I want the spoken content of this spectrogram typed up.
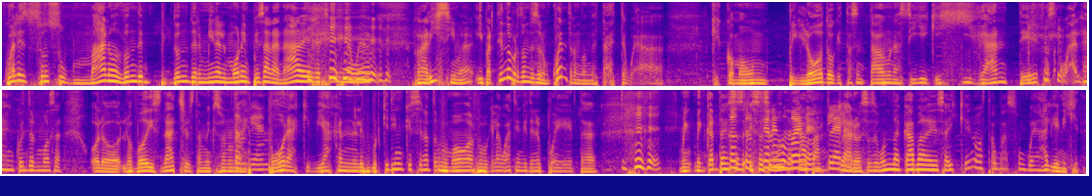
cuáles son sus manos, dónde, dónde termina el mono, empieza la nave, ¿cachai? Una weá rarísima. Y partiendo por dónde se lo encuentran, donde está este weá, que es como un piloto que está sentado en una silla y que es gigante. Weas las encuentro hermosas. O lo- los body snatchers también, que son unas También. esporas que viajan en el... ¿Por qué tienen que ser antropomorfos? ¿Por qué las weas tienen que tener puertas? me, me encanta esa, segunda humanas, capa. claro. esa segunda capa de, ¿sabéis qué? No, estas weas son weas alienígenas.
